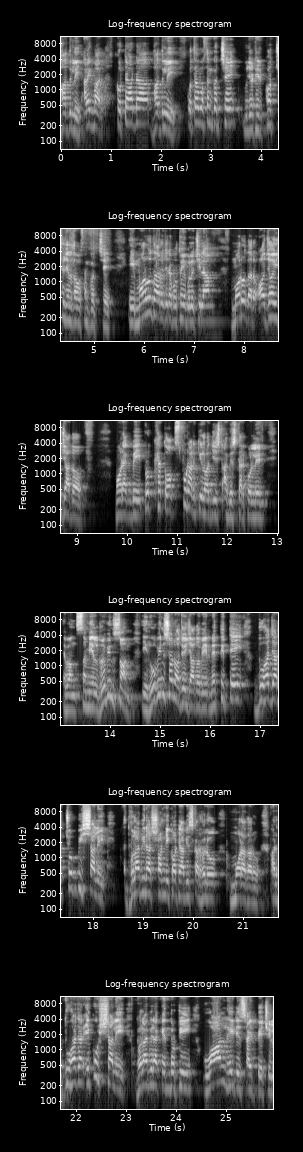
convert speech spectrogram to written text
ভাদলে। আরেকবার, কোটাডা ভাদলে। কোথায় অবস্থান করছে? গুজরাটের কচ্ছ জেলাতে অবস্থান করছে। এই মরোদারও যেটা প্রথমে বলেছিলাম মরোদার অজয় যাদব। মনে রাখবে প্রখ্যাত অক্সফোর্ড আর্কিওলজিস্ট আবিষ্কার করলেন এবং সামিয়েল রবিনসন। এই রবিনসন অজয় যাদবের নেতৃত্বে দু হাজার চব্বিশ সালে ধোলাবিরার সন্নিকটে আবিষ্কার হলো মরাদারো। আর দু হাজার একুশ সালে ধোলাবিরা কেন্দ্রটি ওয়ার্ল্ড হেরিটেজ সাইট পেয়েছিল।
